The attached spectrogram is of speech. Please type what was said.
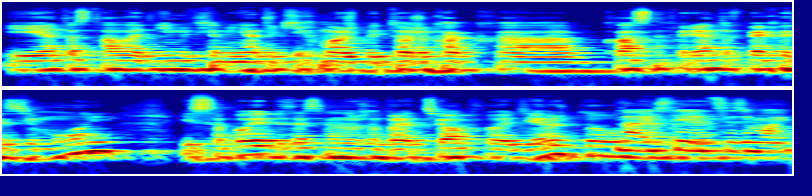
и это стало одним для меня таких, может быть, тоже как а, классных вариантов поехать зимой, и с собой обязательно нужно брать теплую одежду. Да, если были- зимой.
